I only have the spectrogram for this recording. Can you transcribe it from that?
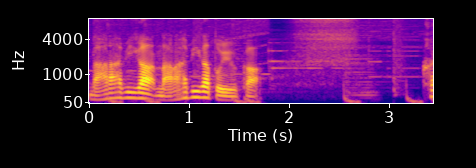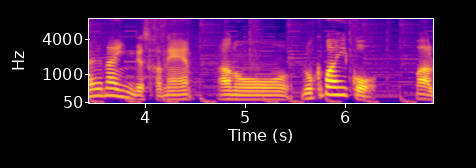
並びが、並びがというか、変えないんですかね。あのー、6番以降、まあ、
